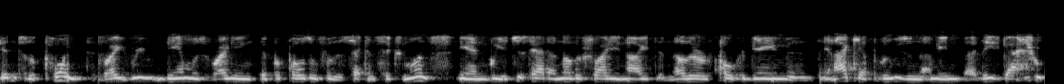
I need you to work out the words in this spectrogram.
Getting to the point, right? Dan was writing the proposal for the second six months, and we had just had another Friday night, another poker game, and, and I kept losing. I mean, uh, these guys were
